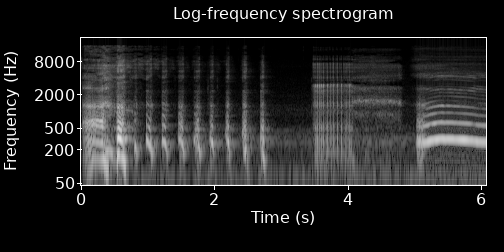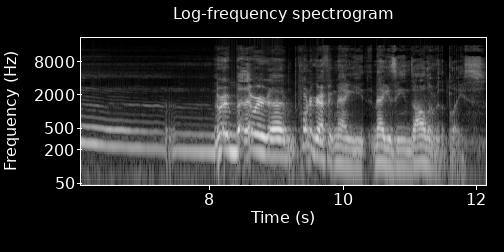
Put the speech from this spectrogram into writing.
Uh, uh, there were, there were uh, pornographic mag- magazines all over the place.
